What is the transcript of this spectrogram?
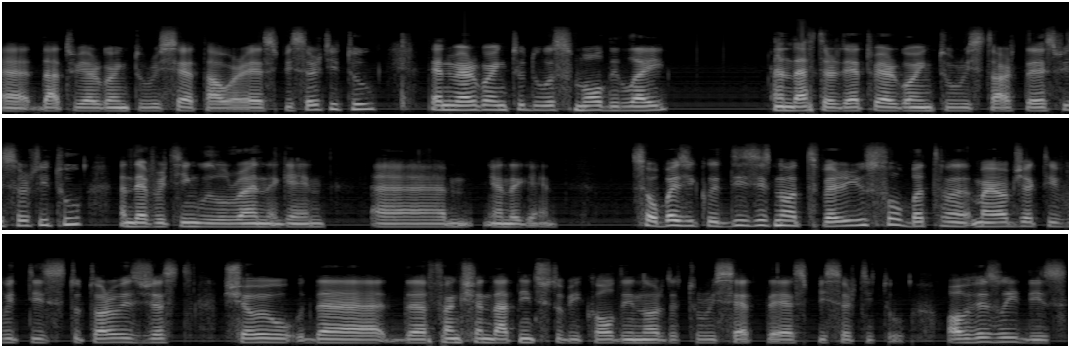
uh, that we are going to reset our ESP32 then we are going to do a small delay and after that we are going to restart the ESP32 and everything will run again um, and again. So basically this is not very useful but uh, my objective with this tutorial is just show the the function that needs to be called in order to reset the ESP32 obviously this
